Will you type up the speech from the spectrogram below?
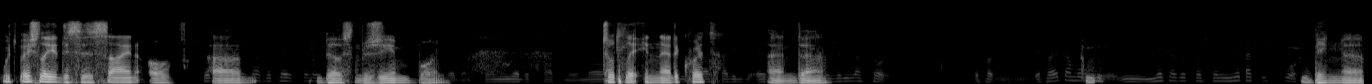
which basically this is a sign of um, Belarusian regime born totally inadequate and uh, been uh,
